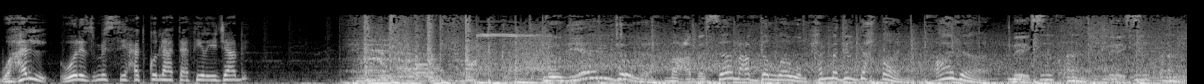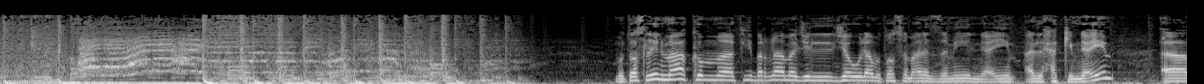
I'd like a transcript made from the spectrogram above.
وهل ويلز ميسي حتكون لها تأثير إيجابي؟ مونديال الجولة مع بسام عبد الله ومحمد القحطاني على Mix FM Mix FM متواصلين معكم في برنامج الجولة. متواصل معنا الزميل نعيم الحكيم. نعيم آه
